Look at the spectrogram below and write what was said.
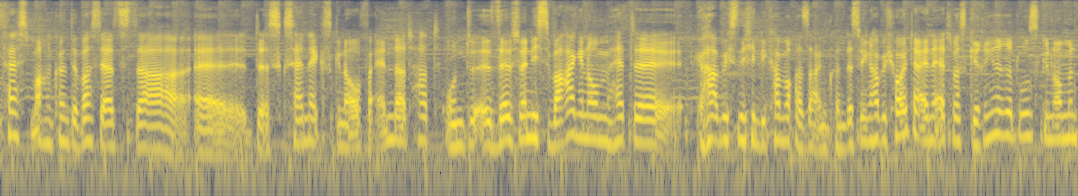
festmachen könnte, was jetzt da äh, das Xanax genau verändert hat. Und äh, selbst wenn ich es wahrgenommen hätte, habe ich es nicht in die Kamera sagen können. Deswegen habe ich heute eine etwas geringere Dosis genommen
